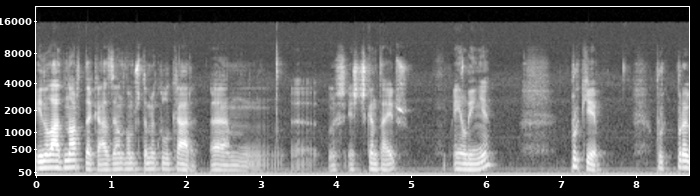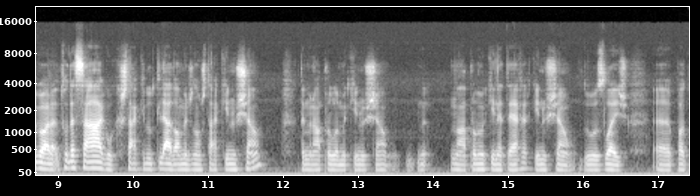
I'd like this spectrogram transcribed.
E no lado norte da casa é onde vamos também colocar um, uh, estes canteiros em linha. Porquê? Porque por agora toda essa água que está aqui do telhado ao menos não está aqui no chão, também não há problema aqui no chão, não há problema aqui na terra, aqui no chão do azulejo uh, pode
